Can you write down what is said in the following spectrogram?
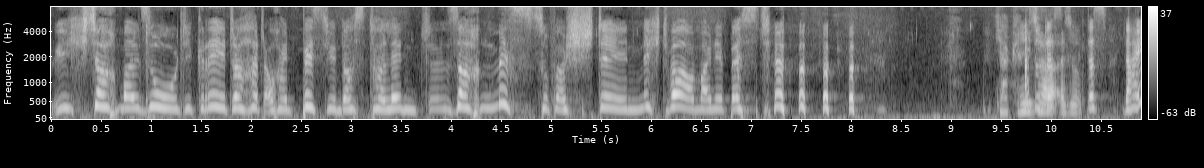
ich sag mal so, die Greta hat auch ein bisschen das Talent, äh, Sachen misszuverstehen, nicht wahr, meine Beste? Ja, Greta, Also das, also, das, nein,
